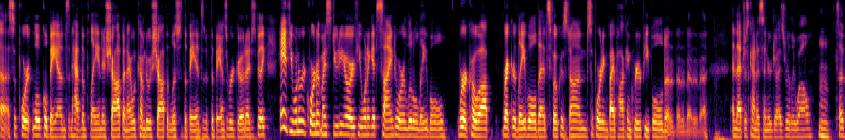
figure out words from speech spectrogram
uh, support local bands and have them play in his shop, and I would come to his shop and listen to the bands. And if the bands were good, I'd just be like, hey, if you want to record at my studio or if you want to get signed to our little label, we're a co op record label that's focused on supporting BIPOC and queer people, da da da da da da. And that just kind of synergized really well. Mhm. So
